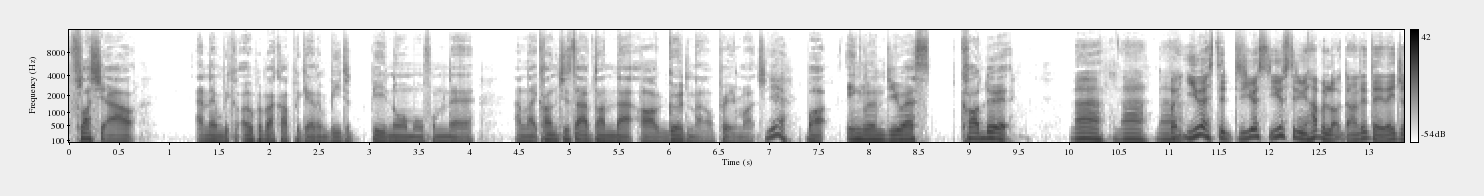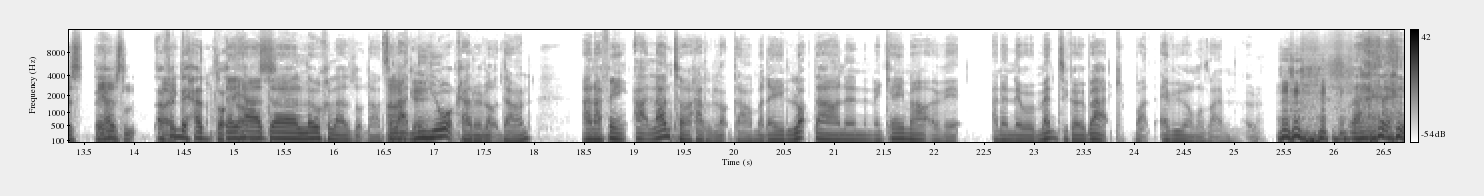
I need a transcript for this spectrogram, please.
flush it out, and then we can open back up again and be be normal from there. And like countries that have done that are good now, pretty much. Yeah. But England, US can't do it. Nah, nah, nah. But US did US, US didn't even have a lockdown, did they? They just They they, had- just I think they had lockdowns. they had uh, localized lockdowns. So Ah, like okay. New York had a lockdown, and I think Atlanta had a lockdown, but they locked down and then they came out of it, and then they were meant to go back, but everyone was like, no.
